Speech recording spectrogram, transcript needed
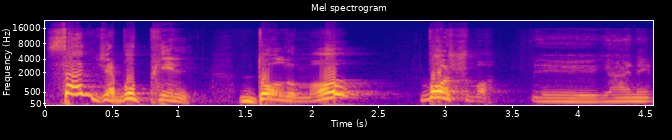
Sence bu pil dolu mu, boş mu? Ee, yani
